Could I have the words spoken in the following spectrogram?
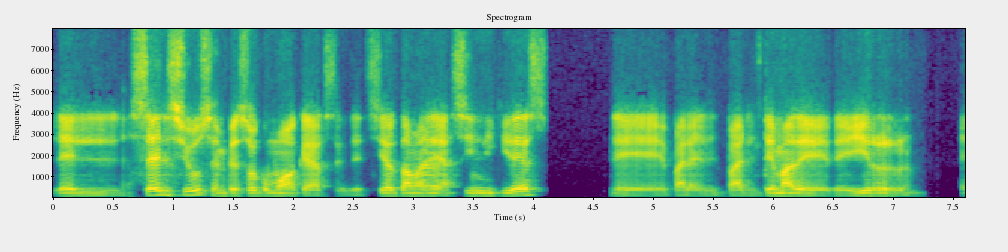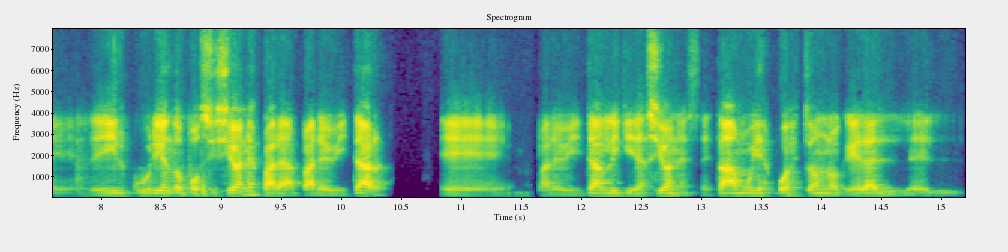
el Celsius empezó como a quedarse de cierta manera sin liquidez eh, para, el, para el tema de, ir, eh, de ir cubriendo posiciones para, para evitar, eh, para evitar liquidaciones. Estaba muy expuesto en lo que era el,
